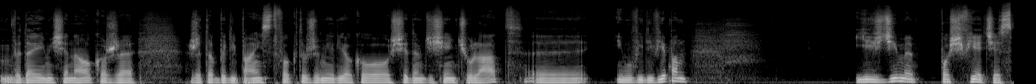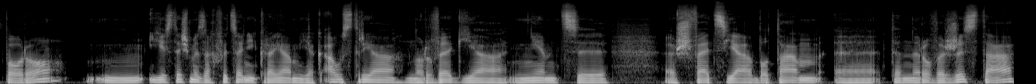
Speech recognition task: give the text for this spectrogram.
Wydaje mi się na oko, że, że to byli państwo, którzy mieli około 70 lat e, i mówili: Wie pan, jeździmy po świecie sporo mm, i jesteśmy zachwyceni krajami jak Austria, Norwegia, Niemcy, e, Szwecja, bo tam ten rowerzysta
